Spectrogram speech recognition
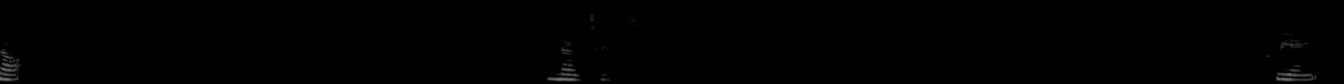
Stop. Notice. Create.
